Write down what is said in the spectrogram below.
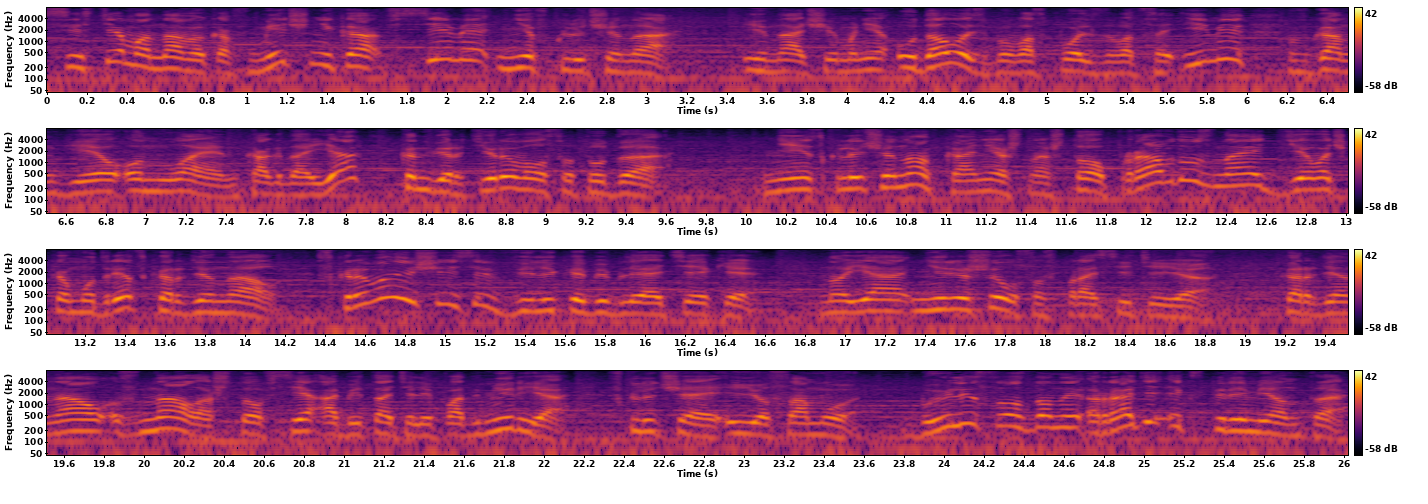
система навыков мечника в семя не включена. Иначе мне удалось бы воспользоваться ими в Гангео онлайн, когда я конвертировался туда. Не исключено, конечно, что правду знает девочка-мудрец-кардинал, скрывающаяся в Великой Библиотеке. Но я не решился спросить ее. Кардинал знала, что все обитатели Подмирья, включая ее саму, были созданы ради эксперимента,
